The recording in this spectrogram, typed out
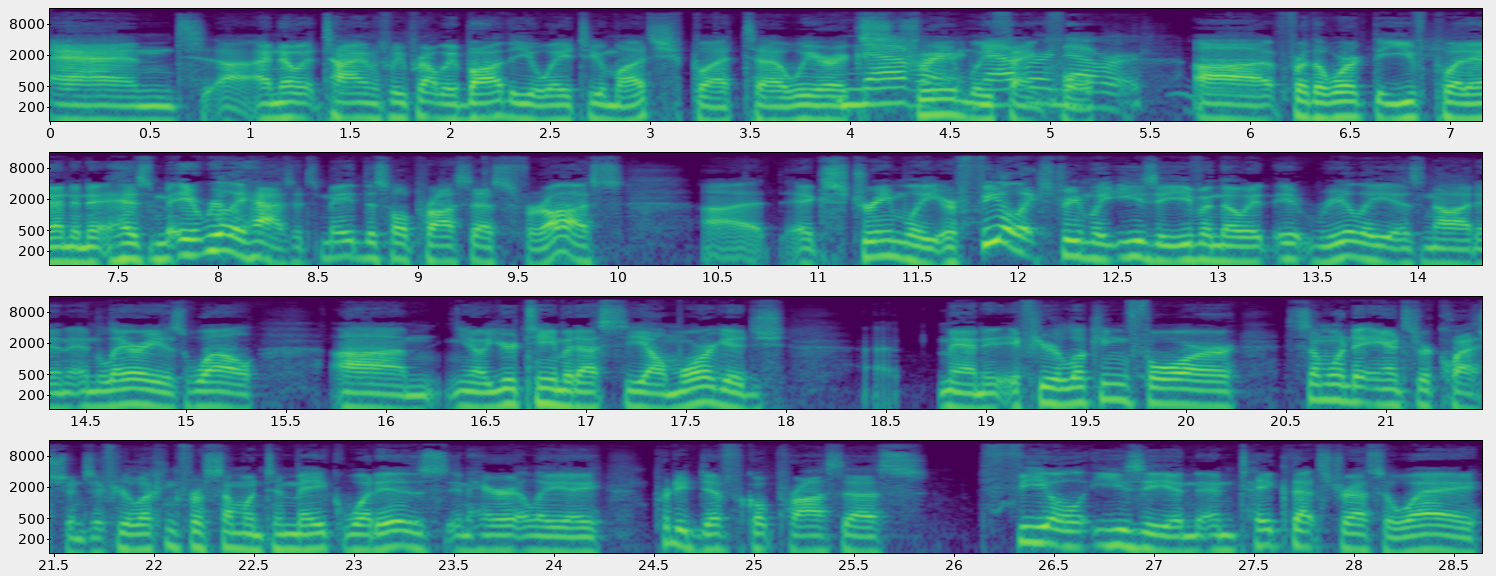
And uh, I know at times we probably bother you way too much, but uh, we are Never, extremely never, thankful never. Uh, for the work that you've put in, and it has it really has. It's made this whole process for us uh, extremely or feel extremely easy, even though it, it really is not. And, and Larry as well. Um, you know, your team at SCL Mortgage, man, if you're looking for someone to answer questions, if you're looking for someone to make what is inherently a pretty difficult process feel easy and, and take that stress away,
